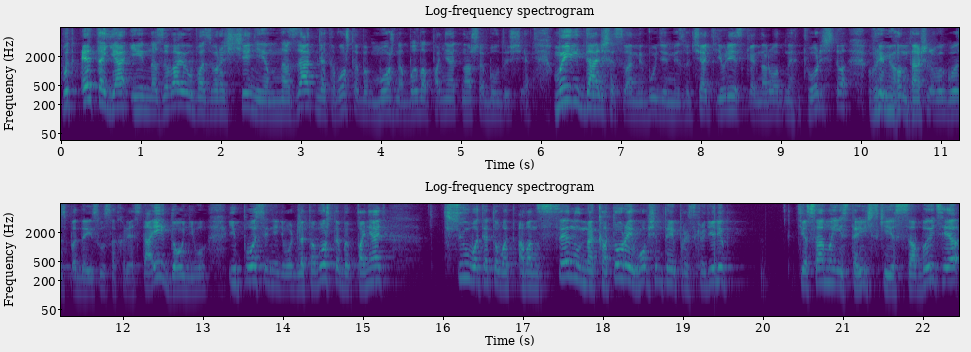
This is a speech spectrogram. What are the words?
Вот это я и называю возвращением назад, для того, чтобы можно было понять наше будущее. Мы и дальше с вами будем изучать еврейское народное творчество времен нашего Господа Иисуса Христа, и до Него, и после Него, для того, чтобы понять всю вот эту вот авансцену, на которой, в общем-то, и происходили те самые исторические события,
